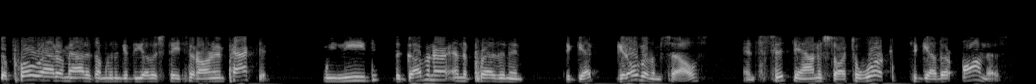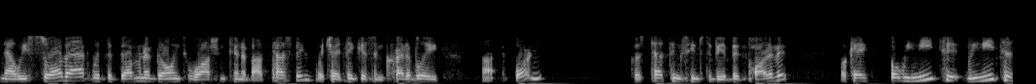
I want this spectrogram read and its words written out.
the pro rata amount as I'm going to give the other states that aren't impacted. We need the governor and the president to get get over themselves and sit down and start to work together on this. Now we saw that with the governor going to Washington about testing, which I think is incredibly uh, important because testing seems to be a big part of it. Okay, but we need to we need to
